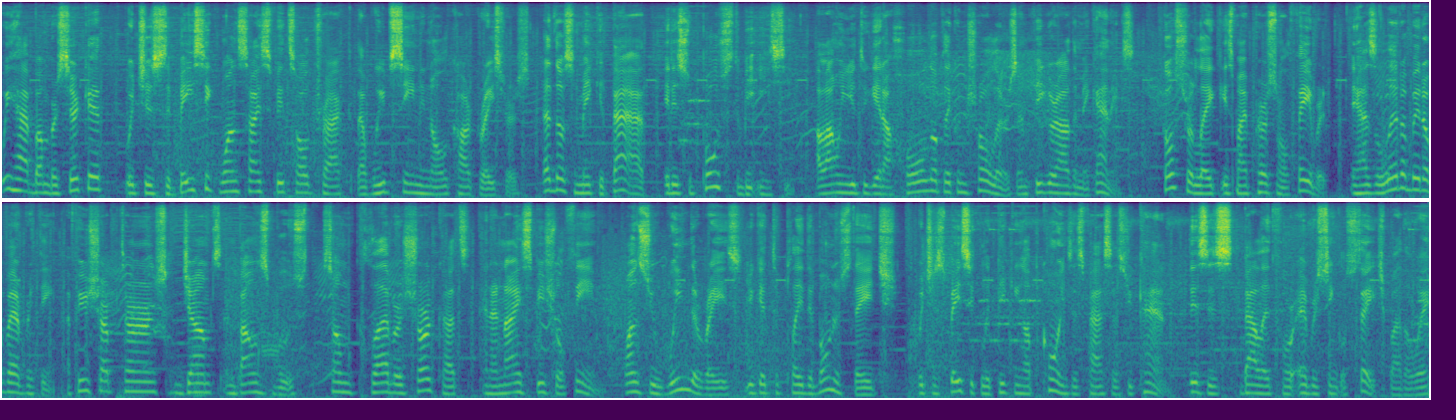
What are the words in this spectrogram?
We have Bumper Circuit, which is the basic one-size-fits-all track that we've seen in all kart racers. That doesn't make it bad, it is supposed to be easy, allowing you to get a hold of the controllers and figure out the mechanics. Coaster Lake is my personal favorite. It has a little bit of everything, a few sharp turns, jumps and bounce boosts, some clever shortcuts and a nice visual theme. Once you win the race, you get to play the bonus stage, which is basically picking up coins as fast as you can. This is valid for every single stage by the way.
